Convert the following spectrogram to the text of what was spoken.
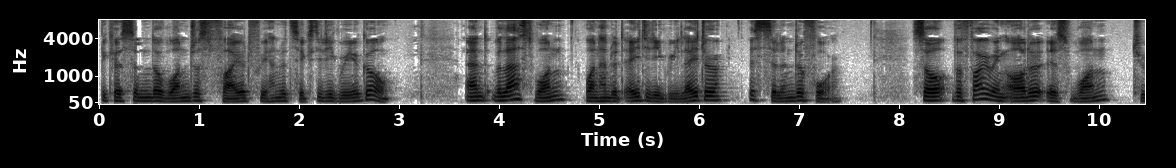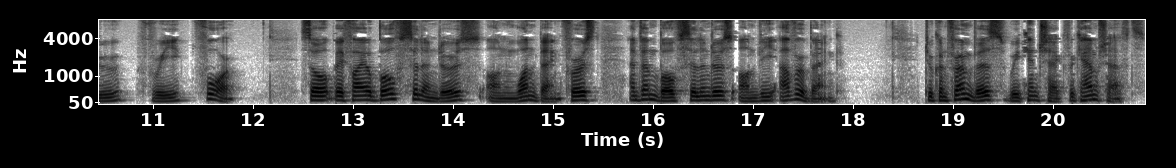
because cylinder 1 just fired 360 degree ago. And the last one, 180 degree later, is cylinder 4. So the firing order is 1, 2, 3, 4. So they fire both cylinders on one bank first and then both cylinders on the other bank. To confirm this, we can check the camshafts.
